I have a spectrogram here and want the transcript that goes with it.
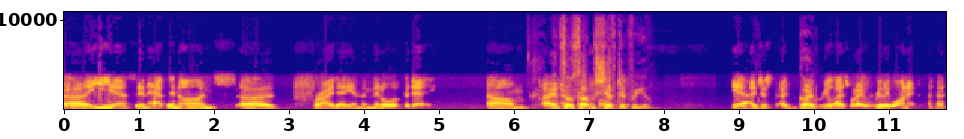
Uh, yes, it happened on uh, Friday in the middle of the day. Um, I, and so something shifted for you. Yeah, I just I, I realized what I really wanted.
